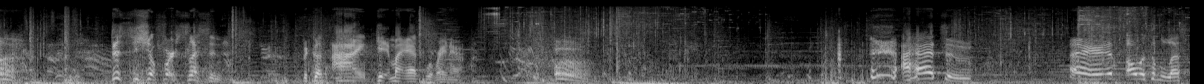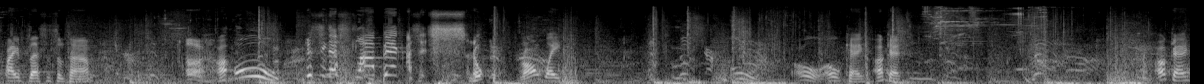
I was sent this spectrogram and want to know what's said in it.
Uh, this is your first lesson. Because I ain't getting my ass whooped right now. I had to. Hey, it's always some less life lessons sometimes. Uh, oh, you see that back? I said, nope, wrong way. Ooh. Oh, okay, okay. Okay.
